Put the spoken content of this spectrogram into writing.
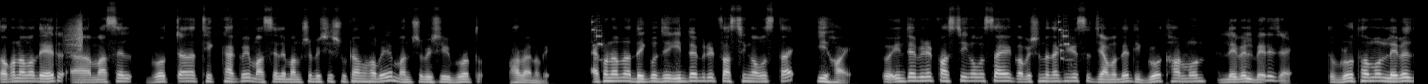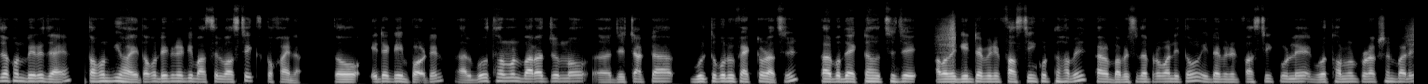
তখন আমাদের মাসল গ্রোথটা ঠিক থাকবে, মাসলে মাংসপেশি সুঠাম হবে, মাংসপেশির গ্রোথ ভালো হবে। এখন আমরা দেখব যে ইন্টারমিডিয়েট ফাস্টিং অবস্থায় কি হয়? তো ইন্টারমিডিয়েট ফাস্টিং অবস্থায় গবেষণা দেখা গেছে যে আমাদের গ্রোথ হরমোন লেভেল বেড়ে যায়। তো গ্রোথ হরমোন লেভেল যখন বেড়ে যায়, তখন কি হয়? তখন ডেফিনিটলি মাসল ঠিক তো হয় না। তো এটা একটা ইম্পোর্টেন্ট। আর গ্রোথ হরমোন বাড়ার জন্য যে চারটা গুরুত্বপূর্ণ ফ্যাক্টর আছে, তার মধ্যে একটা হচ্ছে যে আমাদেরকে ইন্টারমিডিয়েট ফাস্টিং করতে হবে। কারণ গবেষণা প্রমাণিত ইন্টারমিডিয়েট ফাস্টিং করলে গ্রোথ হরমোন প্রোডাকশন বাড়ে।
